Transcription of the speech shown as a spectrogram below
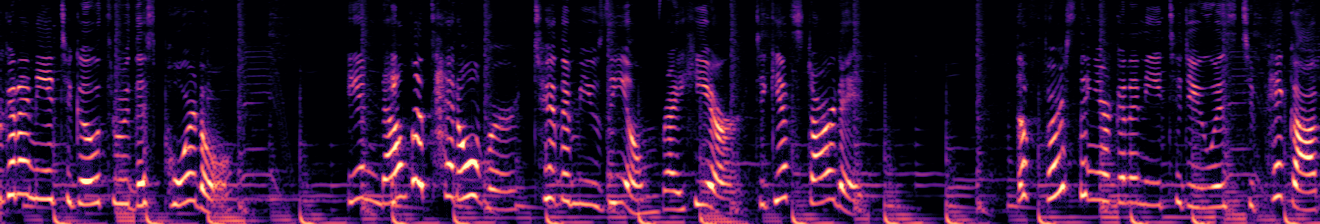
We're gonna need to go through this portal. And now let's head over to the museum right here to get started. The first thing you're gonna need to do is to pick up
